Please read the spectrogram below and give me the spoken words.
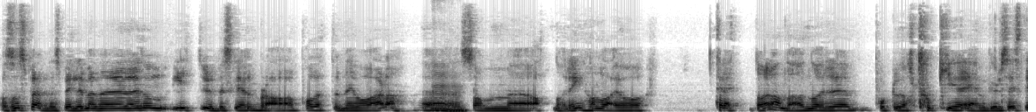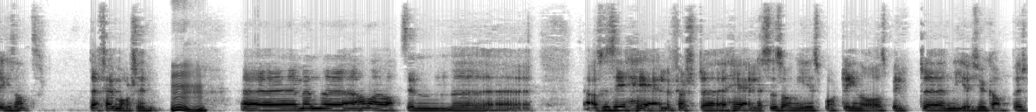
Også spennende spiller, men det er sånn litt ubeskrevet blad på dette nivået her, da. Mm. Som 18-åring. Han var jo 13 år han da når Portugal tok EM-gull sist. ikke sant? Det er fem år siden. Mm. Men han har hatt sin jeg skal si hele, første hele sesong i sporting nå og spilt 29 kamper.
